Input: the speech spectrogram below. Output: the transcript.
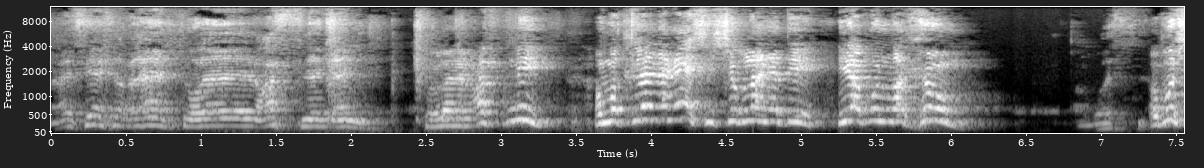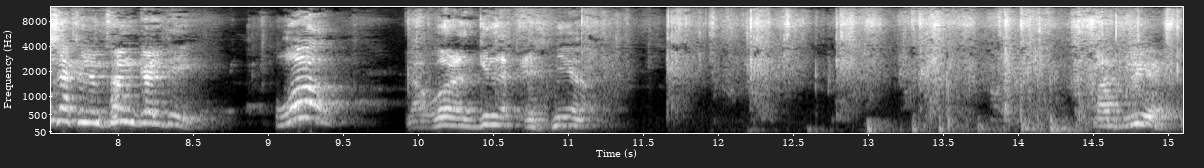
ما فيها شغلان شغلان عفنا عندي شغلانة معفني أمك لنا عيش الشغلانة دي. يا أبو المرحوم أبو الشكل المفنقل دي. غور. لا غور تقول لك اثنين ما قلت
